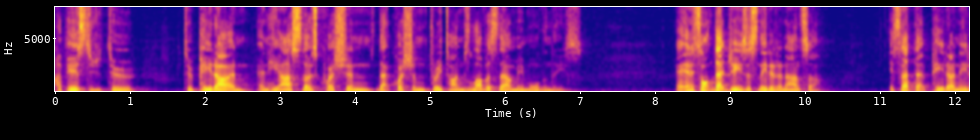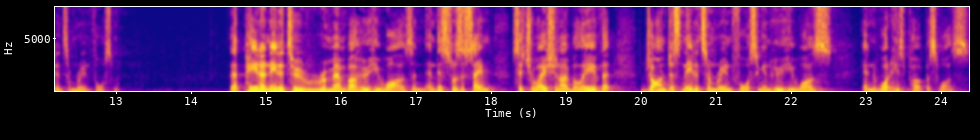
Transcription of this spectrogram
appears to, to to Peter and, and he asked those questions, that question three times, lovest thou me more than these? And it's not that Jesus needed an answer. It's that, that Peter needed some reinforcement. That Peter needed to remember who he was. And, and this was the same situation, I believe, that John just needed some reinforcing in who he was and what his purpose was.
